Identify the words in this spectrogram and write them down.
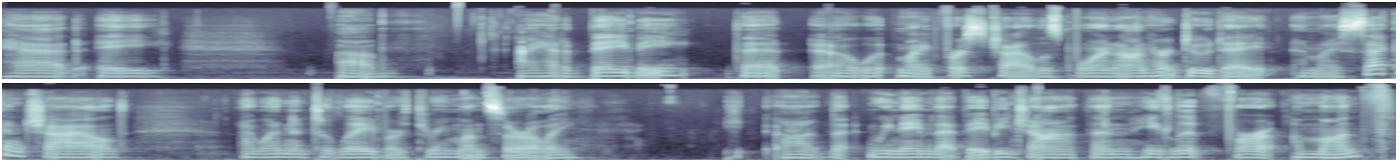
had a um, I had a baby that uh, my first child was born on her due date, and my second child, I went into labor three months early. Uh, we named that baby Jonathan. He lived for a month,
